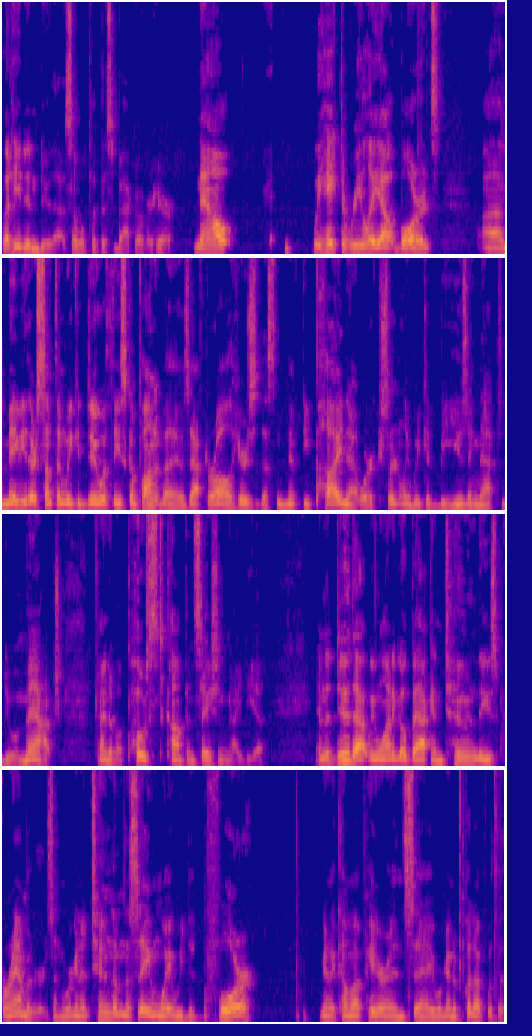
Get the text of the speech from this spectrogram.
but he didn't do that. So we'll put this back over here. Now, we hate to relay out boards. Uh, maybe there's something we could do with these component values. After all, here's this nifty pi network. Certainly we could be using that to do a match, kind of a post-compensation idea. And to do that, we want to go back and tune these parameters. And we're going to tune them the same way we did before. We're going to come up here and say we're going to put up with a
